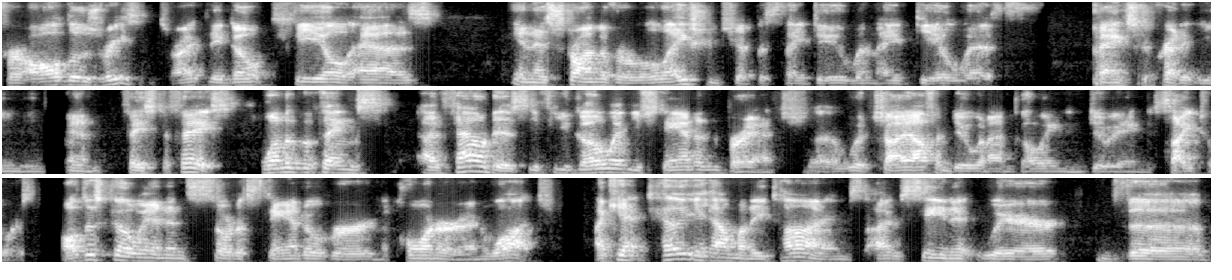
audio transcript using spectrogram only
for all those reasons, right? They don't feel as in as strong of a relationship as they do when they deal with banks or credit unions and face to face. One of the things I've found is if you go and you stand in a branch, uh, which I often do when I'm going and doing site tours, I'll just go in and sort of stand over in the corner and watch. I can't tell you how many times I've seen it where the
